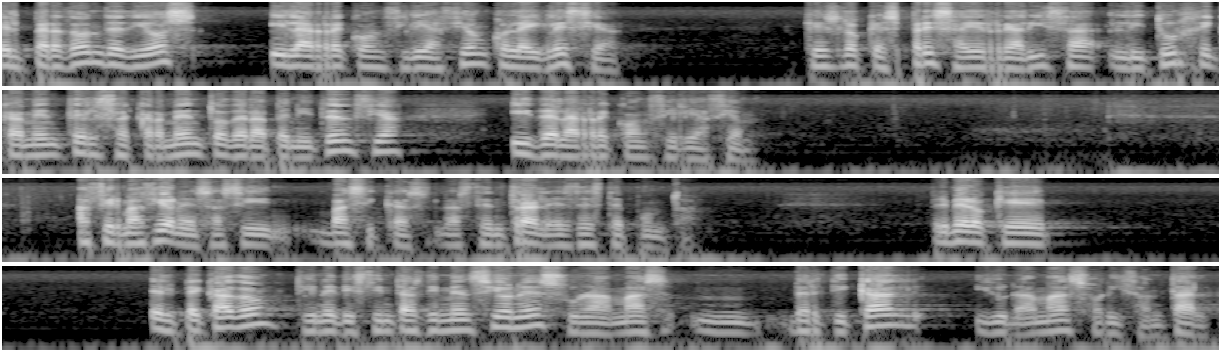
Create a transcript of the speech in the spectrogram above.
el perdón de Dios y la reconciliación con la Iglesia, que es lo que expresa y realiza litúrgicamente el sacramento de la penitencia y de la reconciliación. Afirmaciones así básicas, las centrales de este punto. Primero que el pecado tiene distintas dimensiones, una más mm, vertical y una más horizontal.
